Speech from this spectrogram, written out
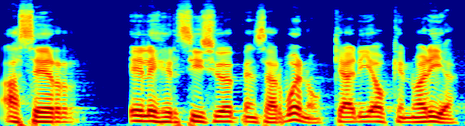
hacer el ejercicio de pensar, bueno, ¿qué haría o qué no haría?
